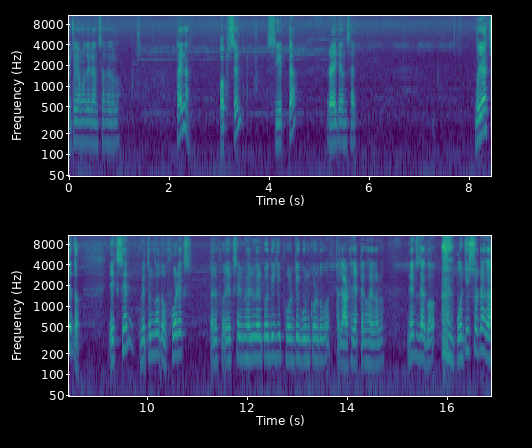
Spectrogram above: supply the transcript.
এটাই আমাদের অ্যান্সার হয়ে গেল। তাই না? অপশান সি এরটা রাইট অ্যান্সার বোঝা যাচ্ছে তো? এক্সের বেতন কত? ফোর এক্স তাহলে এক্সের ভ্যালু বের করে দিয়েছি ফোর দিয়ে গুণ করে দেবো। তাহলে আট হাজার টাকা হয়ে গেল। নেক্সট দেখো, পঁচিশশো টাকা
